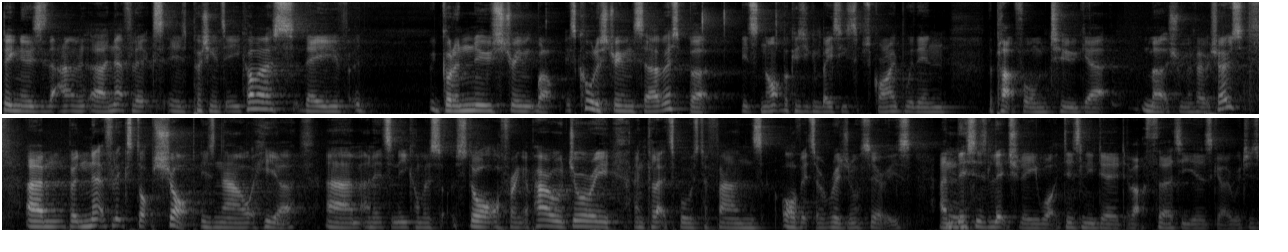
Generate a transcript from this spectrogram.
big news is that uh, Netflix is pushing into e-commerce. They've uh, got a new streaming. Well, it's called a streaming service, but it's not because you can basically subscribe within the platform to get merch from your favorite shows. Um, but Netflix Stop Shop is now here, um, and it's an e-commerce store offering apparel, jewelry, and collectibles to fans of its original series. And Hmm. this is literally what Disney did about 30 years ago, which is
